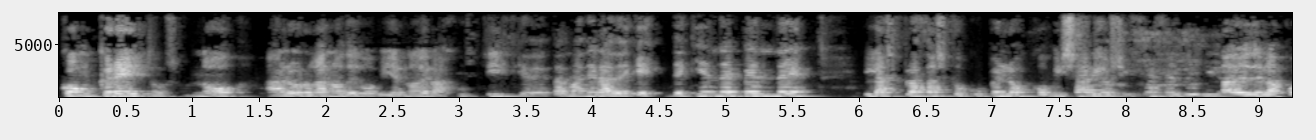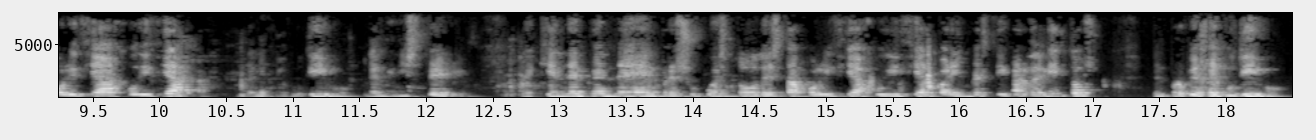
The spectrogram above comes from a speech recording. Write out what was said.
concretos, no al órgano de gobierno de la justicia, de tal manera de que de quién depende las plazas que ocupen los comisarios y jefes de unidades de la policía judicial, del ejecutivo, del ministerio. ¿De quién depende el presupuesto de esta policía judicial para investigar delitos? Del propio ejecutivo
